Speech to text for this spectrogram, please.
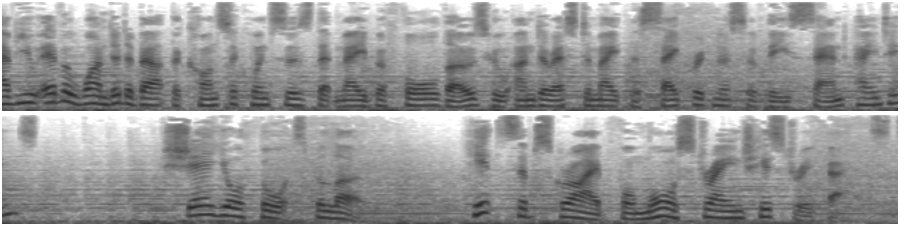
Have you ever wondered about the consequences that may befall those who underestimate the sacredness of these sand paintings? Share your thoughts below. Hit subscribe for more strange history facts.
